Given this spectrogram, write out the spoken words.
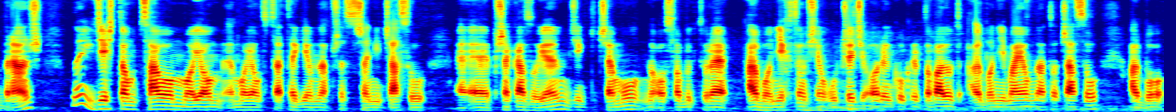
branż. No i gdzieś tą całą moją, moją strategię na przestrzeni czasu E, przekazuję, dzięki czemu no, osoby, które albo nie chcą się uczyć o rynku kryptowalut, albo nie mają na to czasu, albo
